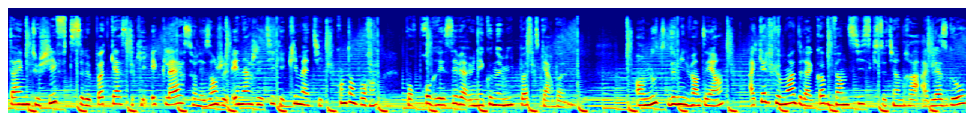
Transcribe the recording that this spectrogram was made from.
Time to Shift, c'est le podcast qui éclaire sur les enjeux énergétiques et climatiques contemporains pour progresser vers une économie post-carbone. En août 2021, à quelques mois de la COP26 qui se tiendra à Glasgow,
